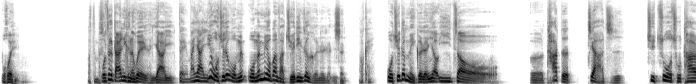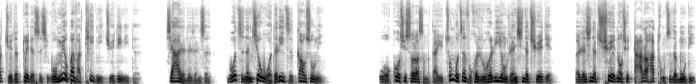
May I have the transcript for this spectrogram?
不会。哦，怎么说？我这个答案你可能会很讶异，对，蛮讶异，因为我觉得我们我们没有办法决定任何人的人生。OK，我觉得每个人要依照呃他的价值。去做出他觉得对的事情，我没有办法替你决定你的家人的人生，我只能就我的例子告诉你，我过去受到什么待遇，中国政府会如何利用人性的缺点，呃，人性的怯懦去达到他统治的目的。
